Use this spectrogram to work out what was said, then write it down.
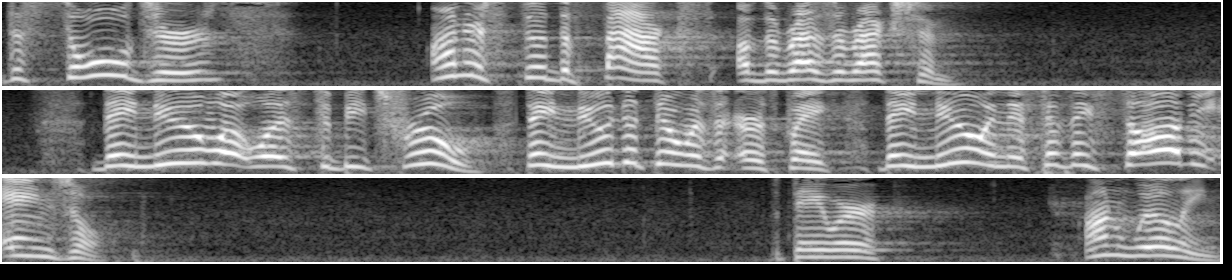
the soldiers understood the facts of the resurrection. They knew what was to be true. They knew that there was an earthquake. They knew, and it says they saw the angel. But they were unwilling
